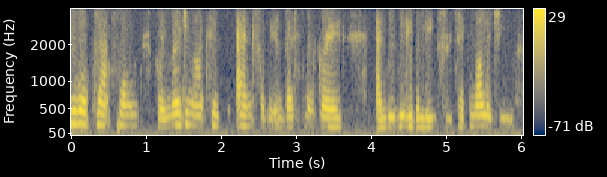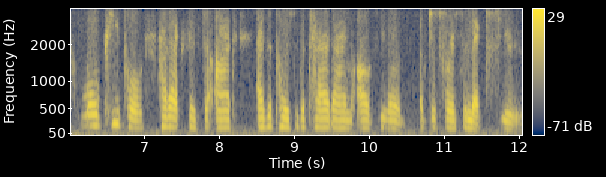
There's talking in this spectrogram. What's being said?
dual platform for emerging artists and for the investment grade, and we really believe through technology, more people have access to art, as opposed to the paradigm of, you know, of just for a select few.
